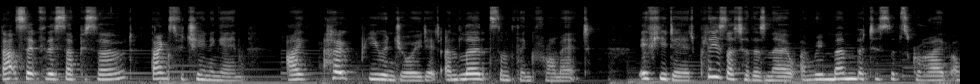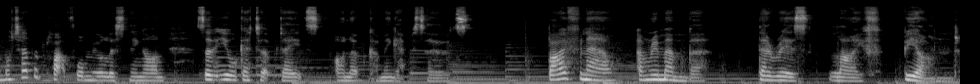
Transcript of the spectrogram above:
That's it for this episode. Thanks for tuning in. I hope you enjoyed it and learnt something from it. If you did, please let others know and remember to subscribe on whatever platform you're listening on so that you'll get updates on upcoming episodes. Bye for now, and remember, there is life beyond.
